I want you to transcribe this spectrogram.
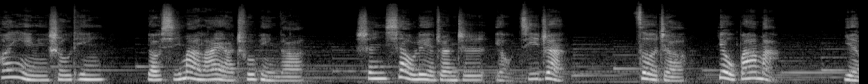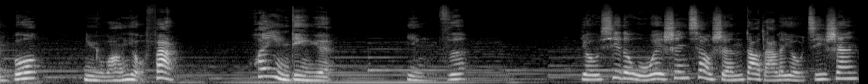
欢迎您收听由喜马拉雅出品的《生肖列传之有机传》，作者右巴马，演播女王有范儿。欢迎订阅。影子游戏的五位生肖神到达了有机山，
